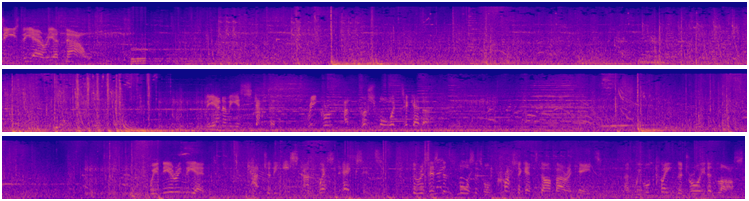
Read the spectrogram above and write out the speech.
Seize the area now. Regroup and push forward together. We're nearing the end. Capture the east and west exits. The resistance forces will crash against our barricades, and we will claim the droid at last.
